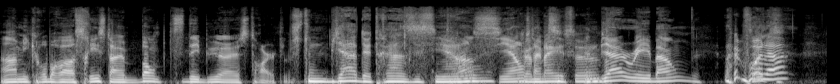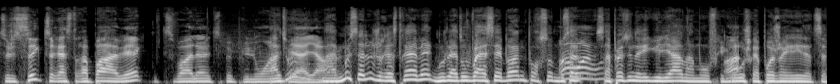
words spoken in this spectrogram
en microbrasserie. C'est un bon petit début, un start. C'est une bière de transition. Transition, c'est un bien petit- ça. une bière rebound. Voilà. Tu le sais que tu resteras pas avec, tu vas aller un petit peu plus loin Ah, puis ailleurs. ben, moi, celle-là, je resterai avec. Moi, je la trouve assez bonne pour ça. Moi, Ah, ça, ouais, ouais. ça peut être une régulière dans mon frigo. Ouais. Je serais pas gêné de ça.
